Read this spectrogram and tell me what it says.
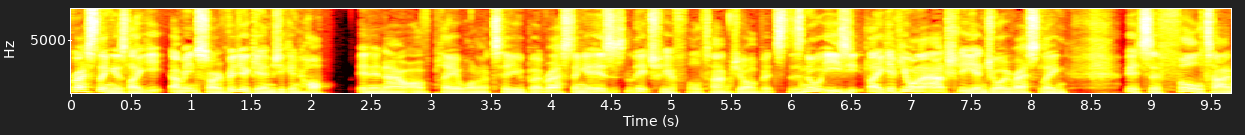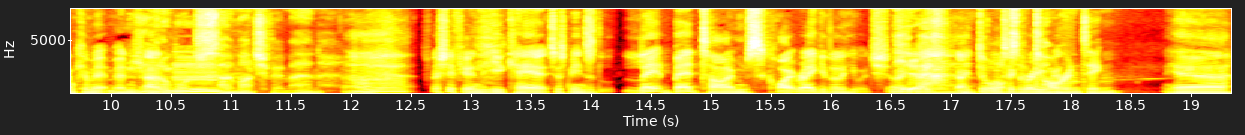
wrestling is like I mean, sorry, video games you can hop in and out of, play one or two, but wrestling it is literally a full time job. It's there's no easy like if you want to actually enjoy wrestling, it's a full time commitment, you and watch so much of it, man. Yeah. especially if you're in the UK, it just means late bedtimes quite regularly, which I, Yeah. I, I don't Lots agree of with. torrenting. Yeah.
